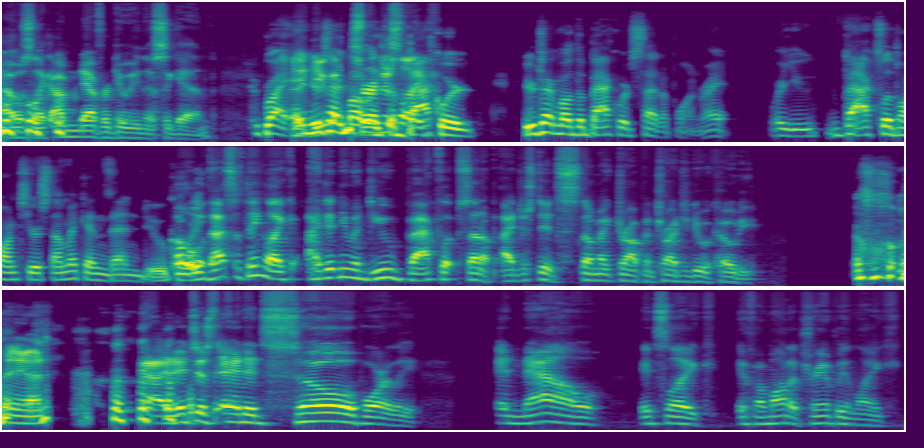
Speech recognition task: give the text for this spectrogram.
I was like, I'm never doing this again. Right, and And you're you talking about like the like- backward. You're talking about the backward setup one, right? Where you backflip onto your stomach and then do oh, Cody. Oh, that's the thing. Like, I didn't even do backflip setup. I just did stomach drop and tried to do a Cody. Oh man, and it just ended so poorly. And now it's like if I'm on a trampoline, like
